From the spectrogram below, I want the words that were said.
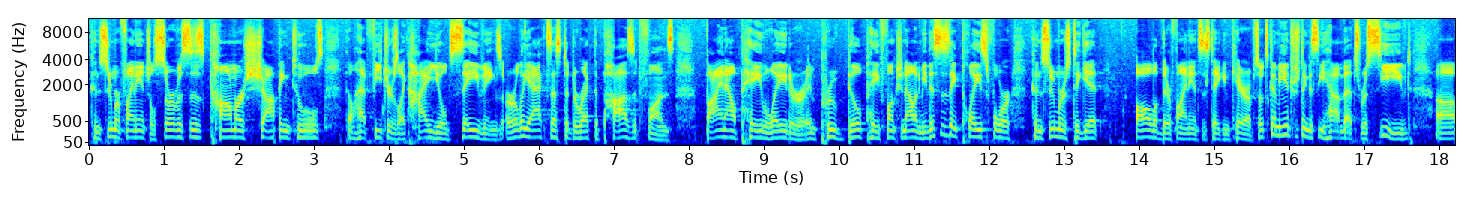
consumer financial services, commerce, shopping tools. They'll have features like high yield savings, early access to direct deposit funds, buy now, pay later, improve bill pay functionality. I mean, this is a place for consumers to get all of their finances taken care of. So it's going to be interesting to see how that's received. Uh,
